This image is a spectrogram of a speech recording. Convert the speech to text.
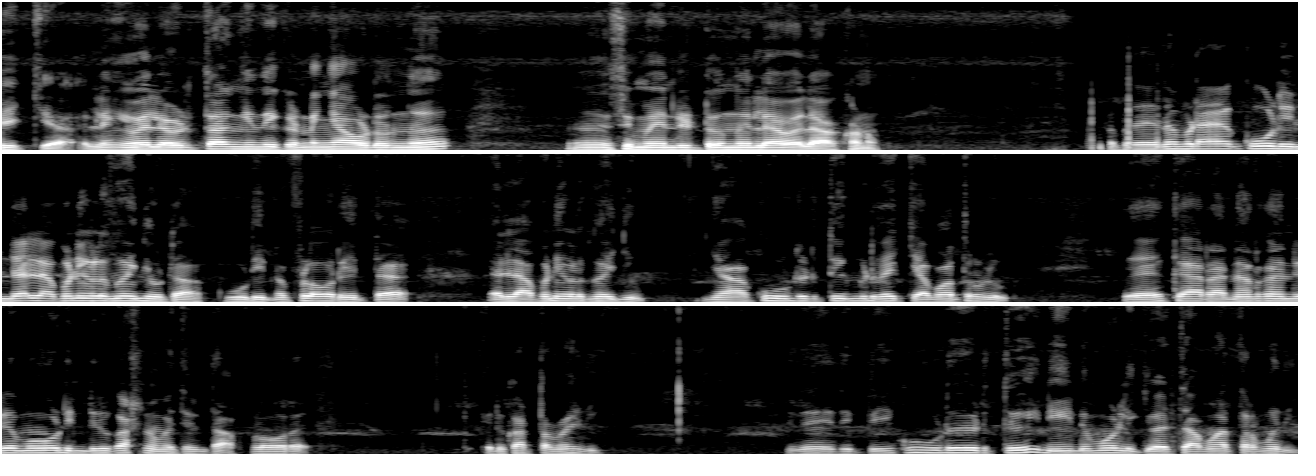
വയ്ക്കുക അല്ലെങ്കിൽ വല്ല അവിടെ തങ്ങി നിൽക്കണമെങ്കിൽ അവിടെ നിന്ന് സിമെന്റ് ഇട്ടൊന്ന് ലെവലാക്കണം അപ്പോൾ നമ്മുടെ കൂടിന്റെ എല്ലാ പണികളും കഴിഞ്ഞു കേട്ടോ കൂടിന്റെ ഫ്ലോറിന്റെ എല്ലാ പണികളും കഴിഞ്ഞു. ഞാൻ കൂടെടുത്ത് ഇങ്ങോട്ട് വെക്കാൻ മാത്രമേ ഉള്ളൂ. കയറാൻ ഇറങ്ങാൻ മോടിന്റെ ഒരു കഷ്ണം വെച്ചിട്ടാ ഫ്ലോറ് ഒരു കട്ട മതി ഇത് ഇപ്പം ഈ കൂട് എടുത്ത് ഇനി മുകളിലേക്ക് വെച്ചാൽ മാത്രം മതി.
